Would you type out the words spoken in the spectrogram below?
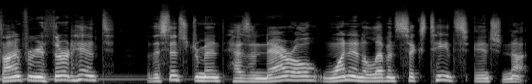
Time for your third hint. This instrument has a narrow 1 and 11 16ths inch nut.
